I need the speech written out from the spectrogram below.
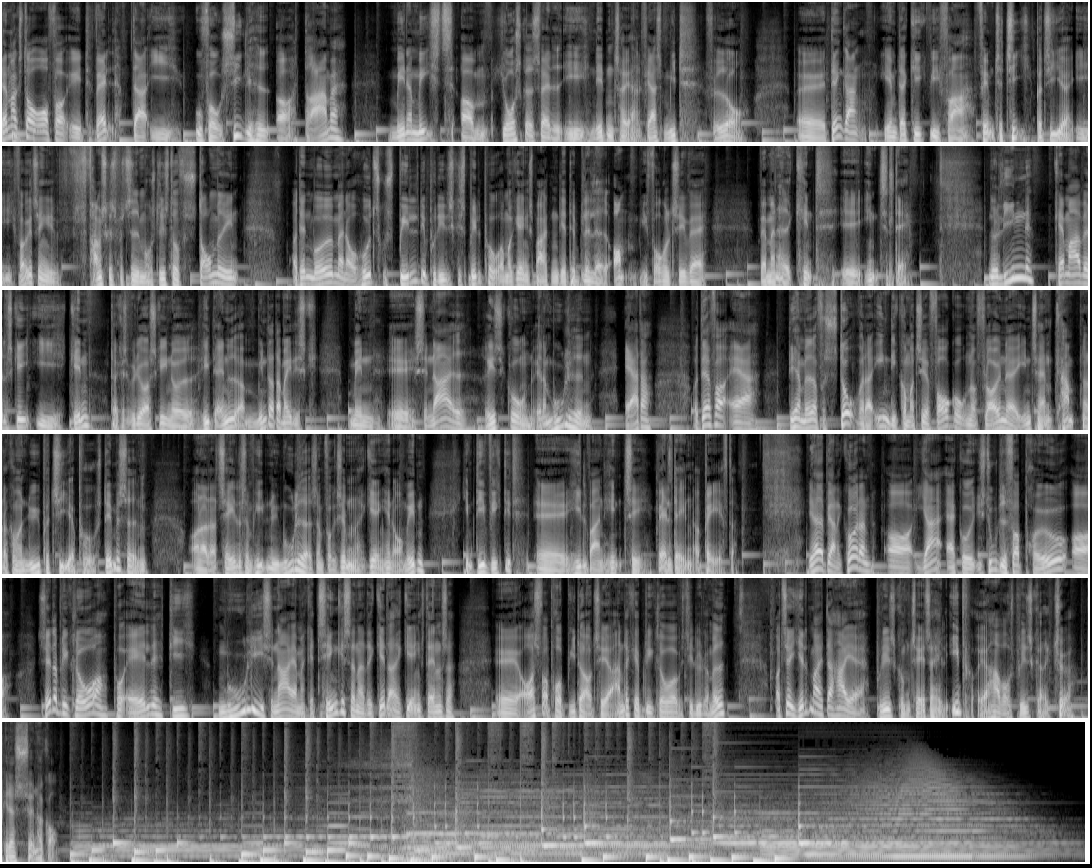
Danmark står over for et valg, der i uforudsigelighed og drama minder mest om jordskredsvalget i 1973, mit fødeår. Øh, dengang, jamen, der gik vi fra 5 til 10 partier i Folketinget. Fremskridspartiet Mås Listrup stormede ind, og den måde, man overhovedet skulle spille det politiske spil på om regeringsmagten, det, det blev lavet om i forhold til, hvad, hvad man havde kendt øh, indtil da. Noget lignende kan meget vel ske igen. Der kan selvfølgelig også ske noget helt andet og mindre dramatisk, men øh, scenariet, risikoen eller muligheden er der. Og derfor er det her med at forstå, hvad der egentlig kommer til at foregå, når fløjene er i intern kamp, når der kommer nye partier på stemmesedlen, og når der tales om helt nye muligheder, som for eksempel en regering hen over midten, jamen det er vigtigt øh, hele vejen hen til valgdagen og bagefter. Jeg hedder Bjarne Korten, og jeg er gået i studiet for at prøve at selv at blive klogere på alle de mulige scenarier, man kan tænke sig, når det gælder regeringsdannelser. Øh, også for at prøve at bidrage til, at andre kan blive klogere, hvis de lytter med. Og til at hjælpe mig, der har jeg politisk kommentator Hel Ip, og jeg har vores politiske redaktør, Peter Søndergaard.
